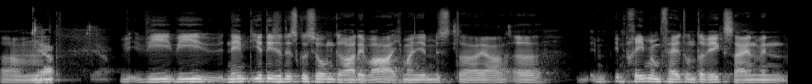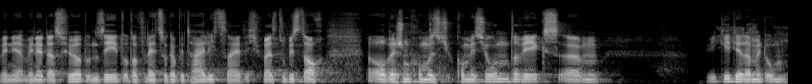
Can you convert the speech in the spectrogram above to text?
Ähm, ja. Wie, wie, wie nehmt ihr diese Diskussion gerade wahr? Ich meine, ihr müsst da ja äh, im, im Premiumfeld unterwegs sein, wenn, wenn, ihr, wenn ihr das hört und seht oder vielleicht sogar beteiligt seid. Ich weiß, du bist auch in der Europäischen Kommission unterwegs. Ähm, wie geht ihr damit um?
